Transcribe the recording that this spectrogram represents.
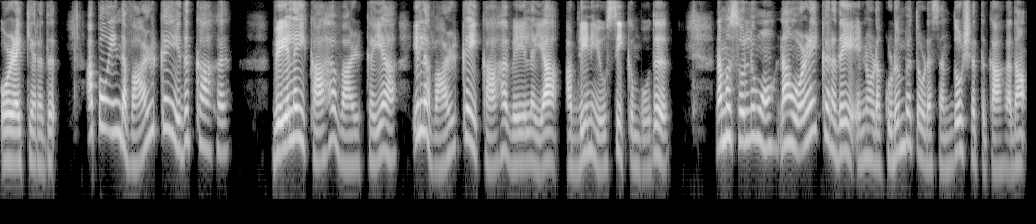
உழைக்கிறது. அப்போ இந்த வாழ்க்கை எதுக்காக? வேலைக்காக வாழ்க்கையா? இல்ல வாழ்க்கைக்காக வேலையா? அப்படின்னு யோசிக்கும் போது நம்ம சொல்லுவோம் நான் உழைக்கிறதே என்னோட குடும்பத்தோட சந்தோஷத்துக்காக தான்.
